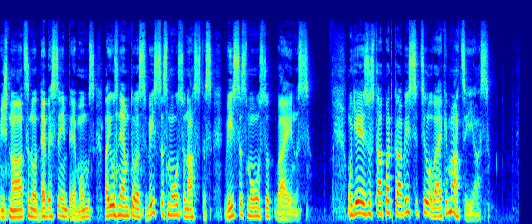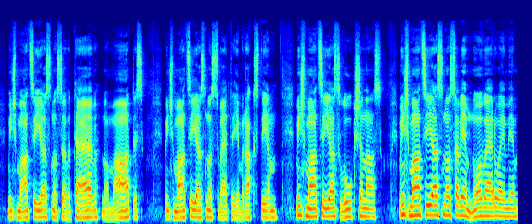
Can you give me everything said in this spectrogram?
Viņš nāca no debesīm pie mums, lai uzņemtos visas mūsu nastas, visas mūsu vainas. Un Jēzus tāpat kā visi cilvēki mācījās. Viņš mācījās no sava tēva, no mātes, viņš mācījās no svētajiem rakstiem, viņš mācījās lūgšanās, viņš mācījās no saviem novērojumiem,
